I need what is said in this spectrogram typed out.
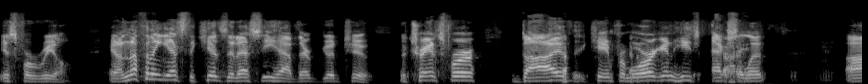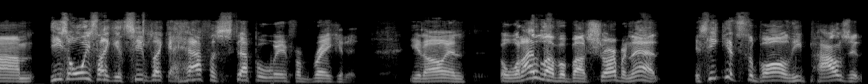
is for real. And nothing against the kids that SC have; they're good too. The Travis Dye that came from Oregon, he's excellent. Um, he's always like it seems like a half a step away from breaking it, you know. And but what I love about Charbonnet is he gets the ball and he pounds it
